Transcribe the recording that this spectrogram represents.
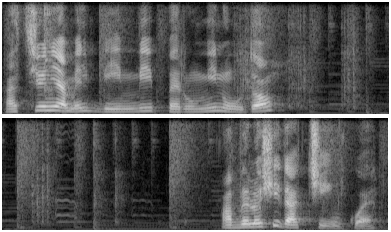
Azioniamo il bimbi per un minuto a velocità 5.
